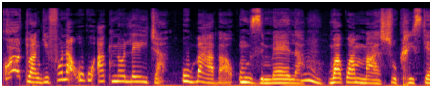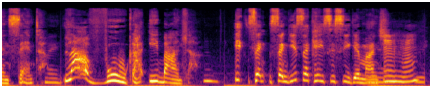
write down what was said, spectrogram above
Kodwa ngifuna uku acknowledge ubaba umzimela wakwaMashu Christian Center lavuka ibandla. Seng- sengise KCC ke manje.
